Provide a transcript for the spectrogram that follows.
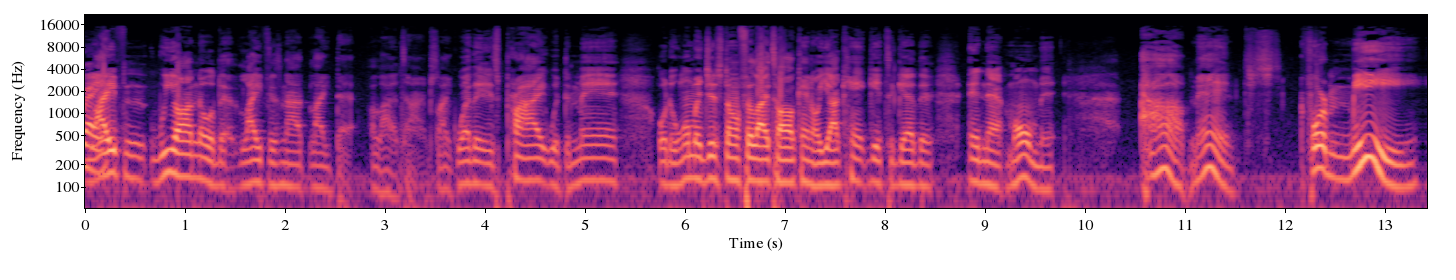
Right. life we all know that life is not like that a lot of times like whether it's pride with the man or the woman just don't feel like talking or y'all can't get together in that moment ah man for me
